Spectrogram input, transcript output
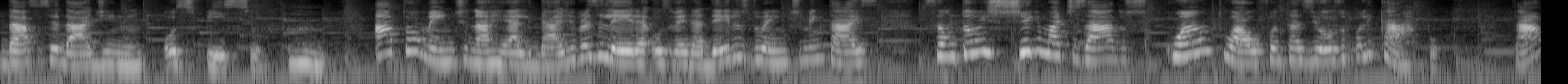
da sociedade em um hospício. Hum. Atualmente, na realidade brasileira, os verdadeiros doentes mentais são tão estigmatizados quanto ao fantasioso Policarpo, tá?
